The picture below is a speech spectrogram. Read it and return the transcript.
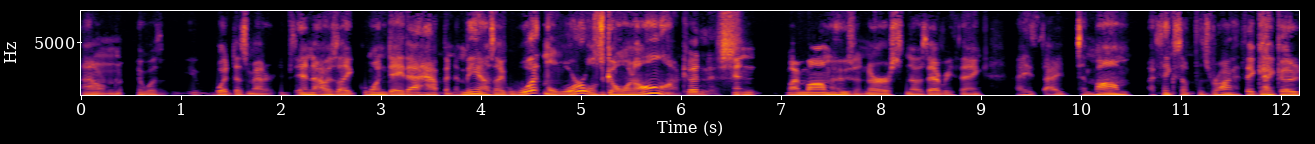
I don't. It was what doesn't matter. And I was like, one day that happened to me. I was like, what in the world's going on? Goodness. And my mom, who's a nurse, knows everything. I I said, Mom, I think something's wrong. I think I got to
